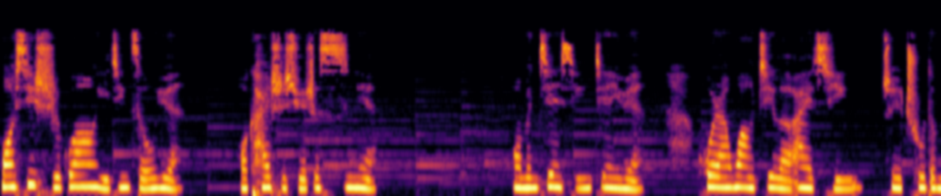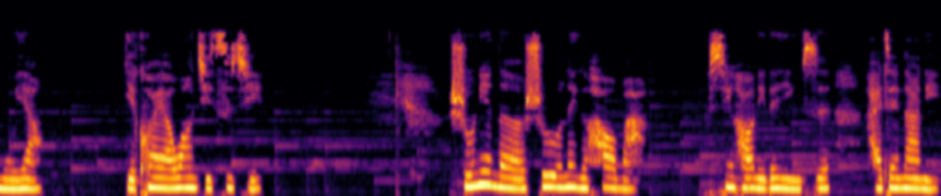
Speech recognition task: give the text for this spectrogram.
往昔时光已经走远，我开始学着思念。我们渐行渐远，忽然忘记了爱情最初的模样，也快要忘记自己。熟练的输入那个号码，幸好你的影子还在那里。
